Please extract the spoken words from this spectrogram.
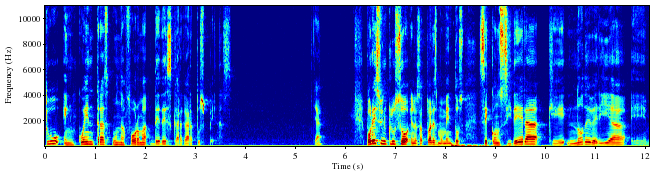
tú encuentras una forma de descargar tus penas. ¿Ya? Por eso incluso en los actuales momentos se considera que no debería, em,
